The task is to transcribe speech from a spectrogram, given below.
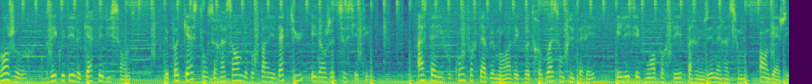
Bonjour, vous écoutez le Café du Centre, le podcast où on se rassemble pour parler d'actu et d'enjeux de société. Installez-vous confortablement avec votre boisson préférée et laissez-vous emporter par une génération engagée.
